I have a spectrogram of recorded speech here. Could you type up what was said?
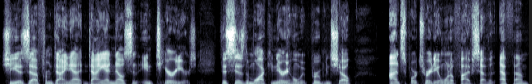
She is uh, from Diane, Diane Nelson Interiors. This is the Milwaukee Area Home Improvement Show on Sports Radio 1057 FM,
